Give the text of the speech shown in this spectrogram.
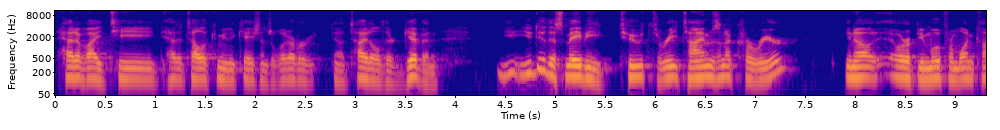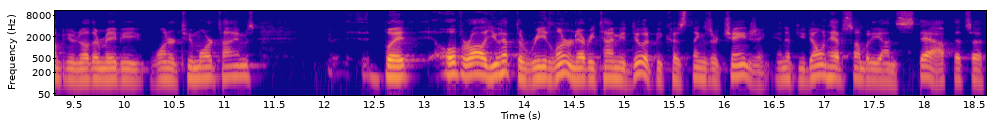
head of IT, head of telecommunications, whatever you know, title they're given, you, you do this maybe two, three times in a career, you know, or if you move from one company to another, maybe one or two more times but overall you have to relearn every time you do it because things are changing and if you don't have somebody on staff that's a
